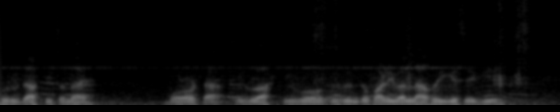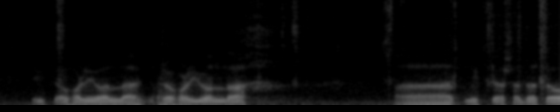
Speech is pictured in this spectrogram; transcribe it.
সৰুটা আঁকি তো নাই, বড়টা এগুলো আসতিব এগুলো তো ফাড়িবার লাভ হয়ে গেছে কি। একটা ফাড়িবার লাভ, একটা ফাড়িবার লাভ। আর একটা সাদাটাও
